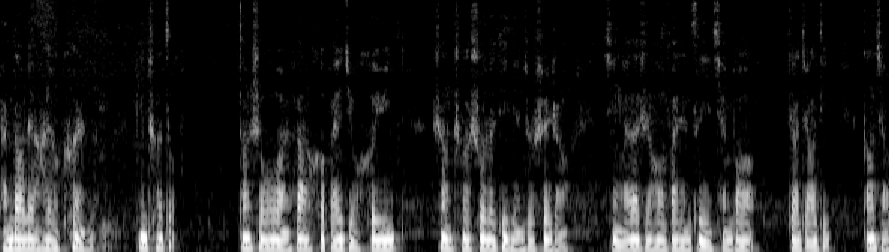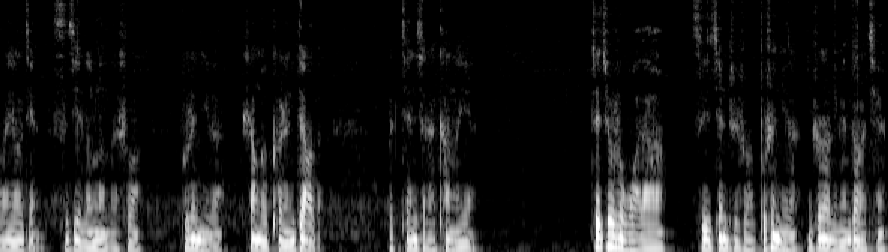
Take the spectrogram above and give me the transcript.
拦到辆还有客人的，拼车走。当时我晚饭喝白酒喝晕，上车说了地点就睡着，醒来的时候发现自己钱包掉脚底。刚想弯腰捡，司机冷冷地说：“不是你的，上个客人掉的。”我捡起来看了一眼，这就是我的。司机坚持说：“不是你的，你说说里面多少钱？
